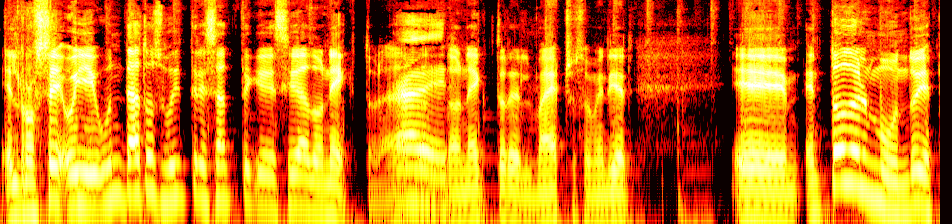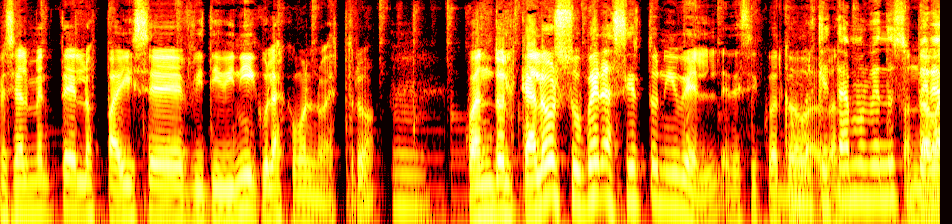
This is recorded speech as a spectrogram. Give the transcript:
el rosé. Oye, un dato súper interesante que decía don Héctor. A don, Héctor, el maestro sommelier. Eh, en todo el mundo, y especialmente en los países vitivinícolas como el nuestro, Mm. cuando el calor supera cierto nivel, es decir, cuando... Como el que cuando- estamos viendo superando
